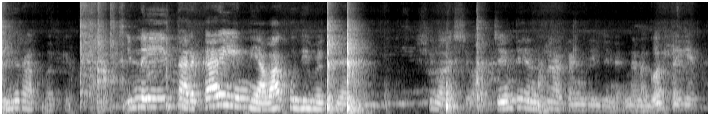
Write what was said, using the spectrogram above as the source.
ನೀರು ಹಾಕ್ಬೇಕಿತ್ತು ಇನ್ನು ಈ ತರಕಾರಿ ಇನ್ನು ಯಾವಾಗ ಕುದಿಬೇಕು? ಶಿವ ಶಿವ. ಅರ್ಜೆಂಟಿಗೆ ಅಂತ ಹಾಕಂಗಿಲ್ಲ ನನಗೆ ಗೊತ್ತಾಗೈತಿ.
